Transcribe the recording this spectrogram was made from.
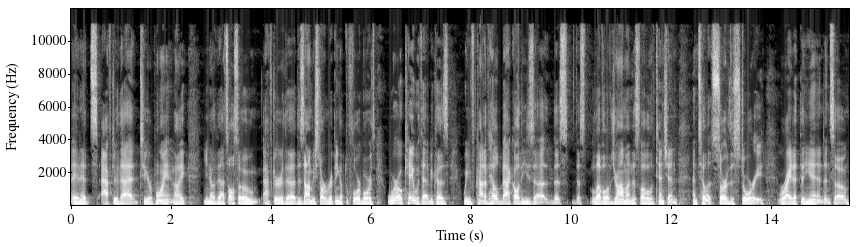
And it's after that, to your point, like you know, that's also after the the zombies start ripping up the floorboards. We're okay with that because we've kind of held back all these uh, this this level of drama and this level of tension until it served the story right at the end. And so,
